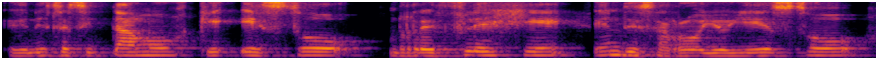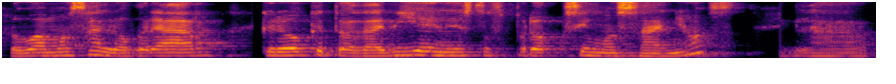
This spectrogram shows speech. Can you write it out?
eh, necesitamos que eso refleje en desarrollo y eso lo vamos a lograr, creo que todavía en estos próximos años. La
